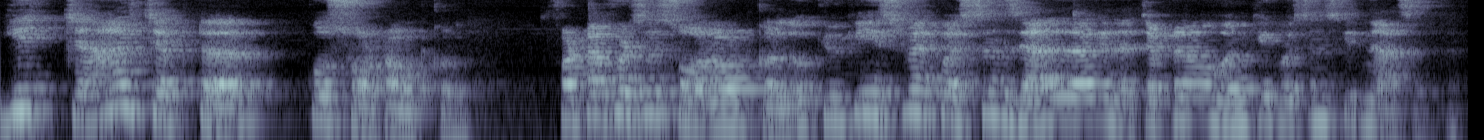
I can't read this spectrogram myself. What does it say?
ये चार चैप्टर को सॉर्ट आउट करो। फटाफट से सॉल्व आउट कर दो, क्योंकि इसमें क्वेश्चन ज़्यादा ज़्यादा चैप्टर नंबर वन के क्वेश्चन कितने आ सकते हैं?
